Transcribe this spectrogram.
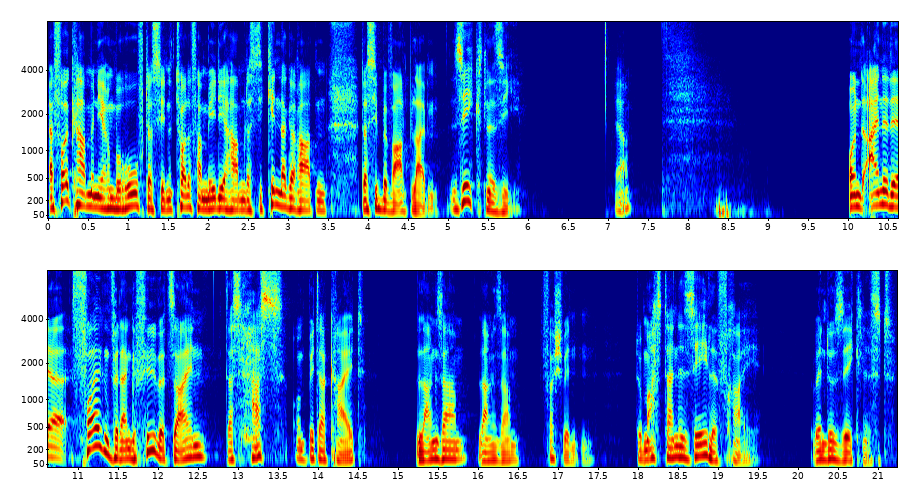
Erfolg haben in ihrem Beruf, dass sie eine tolle Familie haben, dass die Kinder geraten, dass sie bewahrt bleiben. Segne sie. Ja. Und eine der Folgen für dein Gefühl wird sein, dass Hass und Bitterkeit langsam, langsam verschwinden. Du machst deine Seele frei, wenn du segnest.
